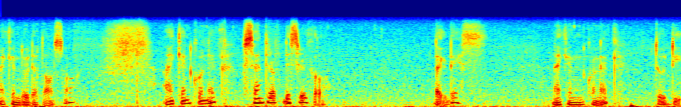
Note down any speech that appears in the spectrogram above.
I can do that also. I can connect center of the circle like this. And I can connect to the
